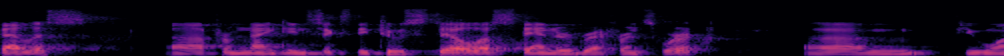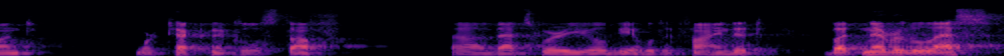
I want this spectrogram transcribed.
Wellesz uh, from 1962, still a standard reference work. Um, if you want more technical stuff, uh, that's where you'll be able to find it. But nevertheless,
